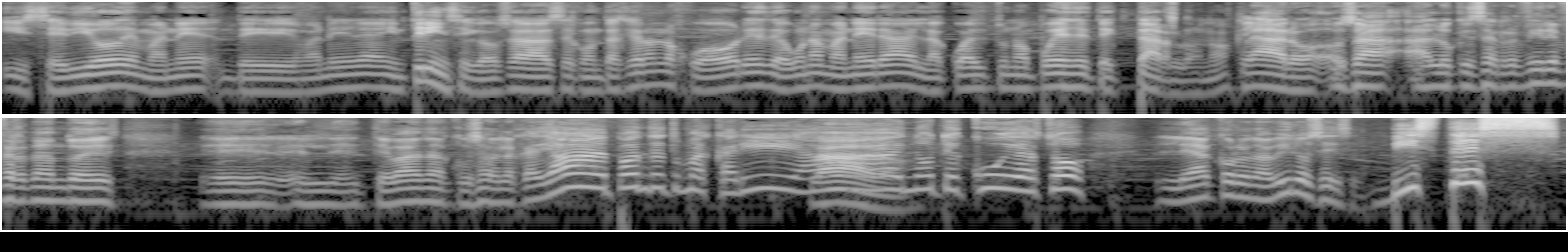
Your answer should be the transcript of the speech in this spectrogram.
y se dio de, manera de manera intrínseca. O sea, se contagiaron los jugadores de alguna manera en la cual tú no puedes detectarlo, ¿no? Claro, o sea, a lo que se refiere Fernando es, eh, el- te van a acusar en la calle, ay, ponte tu mascarilla, Claro. ay, no te cuidas, todo. Le da coronavirus, es, ¿vistes?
